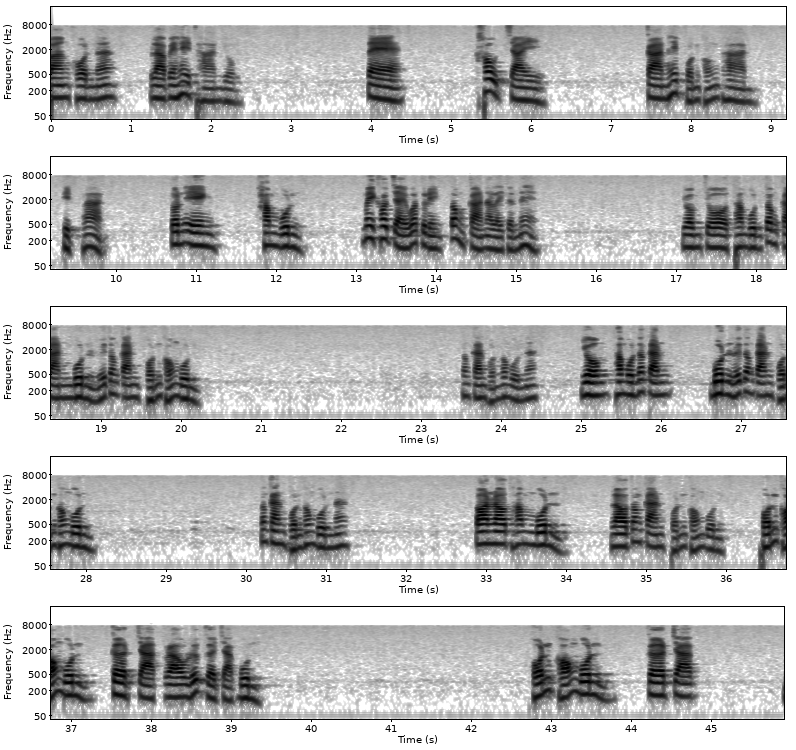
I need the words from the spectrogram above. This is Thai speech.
บางคนนะเวลาไปให้ทานโยม แต่เข้าใจการให้ผลของทานผิดพลาด ตนเองทำบุญ ไม่เข้าใจว่าตัวเองต้องการอะไรกันแน่ โยมโจทำบุญต้องการบุญหรือต้องการผลของบุญ ต้องการผลของบุญนะ โยมทำบุญต้องการบุญหรือต้องการผลของบุญ ต้องการผลของบุญนะ ตอนเราทำบุญ เราต้องการผลของบุญ ผลของบุญเกิดจากเราหรือเกิดจากบุญ ผลของบุญเกิดจาก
